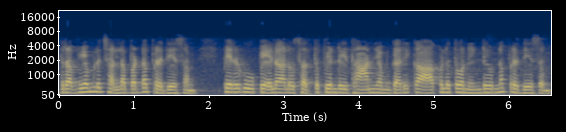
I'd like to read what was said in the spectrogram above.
ద్రవ్యములు చల్లబడ్డ ప్రదేశం. పెరుగు పేలాలు సత్తుపిండి ధాన్యం గరిక ఆకులతో నిండి ఉన్న ప్రదేశం.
